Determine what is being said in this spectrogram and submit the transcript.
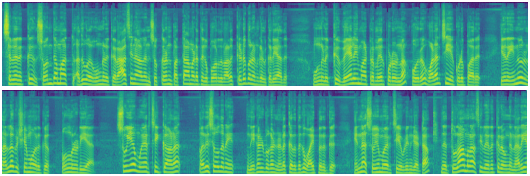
சிலருக்கு சொந்தமாக அது உங்களுக்கு ராசிநாதன் சுக்கிரன் பத்தாம் இடத்துக்கு போகிறதுனால கெடுபலன்கள் கிடையாது. உங்களுக்கு வேலை மாற்றம் ஏற்படும்னா ஒரு வளர்ச்சியை கொடுப்பாரு. இதில் இன்னொரு நல்ல விஷயமும் இருக்குது உங்களுடைய சுய முயற்சிக்கான பரிசோதனை நிகழ்வுகள் நடக்கிறதுக்கு வாய்ப்பு இருக்குது என்ன சுயமுயற்சி அப்படின்னு கேட்டால் இந்த துலாம் ராசியில் இருக்கிறவங்க நிறைய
